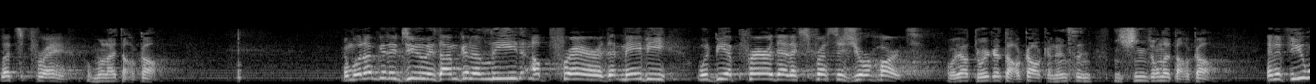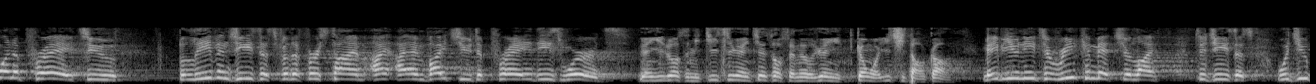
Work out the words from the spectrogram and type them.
Let's pray. 我们来祷告。 And what I'm going to do is I'm going to lead a prayer that maybe would be a prayer that expresses your heart. 我要读一个祷告，可能是你心中的祷告。 And if you want to pray to believe in Jesus for the first time, I, I invite you to pray these words. Maybe you need to recommit your life to Jesus. Would you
